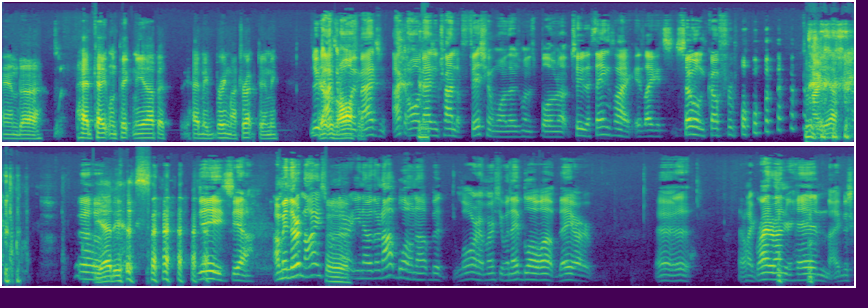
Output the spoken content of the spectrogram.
and uh, had Caitlin pick me up. At, had me bring my truck to me. Dude, It I was can only awful. imagine. I can all imagine trying to fish in one of those when it's blown up too. The thing's like it's like it's so uncomfortable. Yeah, Ugh. yeah, it is. Jeez, yeah. I mean, they're nice when Uh. they're you know they're not blown up, but Lord have mercy, when they blow up, they are. Uh, they're like right around your head, and like just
